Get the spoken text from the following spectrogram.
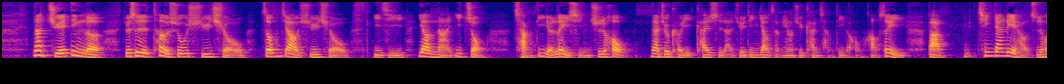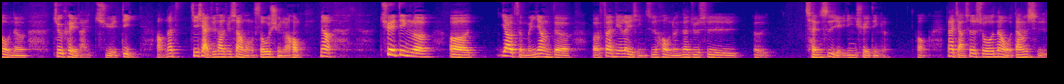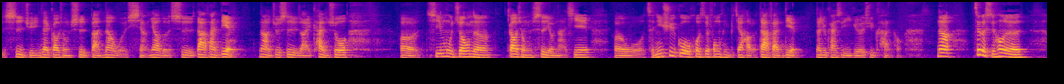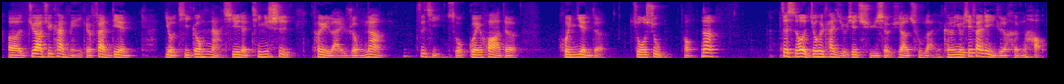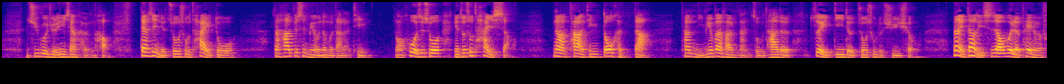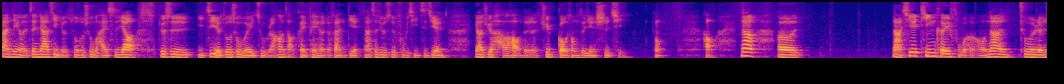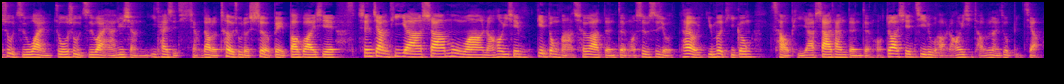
那决定了就是特殊需求、宗教需求以及要哪一种场地的类型之后，那就可以开始来决定要怎么样去看场地了吼。好，所以把清单列好之后呢，就可以来决定。好，那接下来就是要去上网搜寻了吼。那确定了呃要怎么样的。呃，饭店类型之后呢，那就是呃，城市也一定确定了。哦，那假设说，那我当时是决定在高雄市办，那我想要的是大饭店，那就是来看说，呃，心目中呢，高雄市有哪些呃，我曾经去过或是风评比较好的大饭店，那就开始一个个去看哦。那这个时候呢，呃，就要去看每一个饭店有提供哪些的厅室可以来容纳。自己所规划的婚宴的桌数，哦，那这时候你就会开始有一些取舍需要出来可能有些饭店你觉得很好，你去过觉得印象很好，但是你的桌数太多，那它就是没有那么大的厅哦，或者是说你的桌数太少，那它的厅都很大，它你没有办法满足它的最低的桌数的需求。那你到底是要为了配合饭店而增加自己的桌数，还是要就是以自己的桌数为主，然后找可以配合的饭店？那这就是夫妻之间要去好好的去沟通这件事情。好，那呃，哪些厅可以符合哦？那除了人数之外，桌数之外，还要去想一开始想到了特殊的设备，包括一些升降梯啊、沙木啊，然后一些电动马车啊等等哦，是不是有？还有有没有提供草皮啊、沙滩等等哦？都要先记录好，然后一起讨论来做比较。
